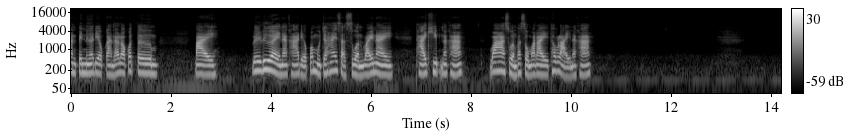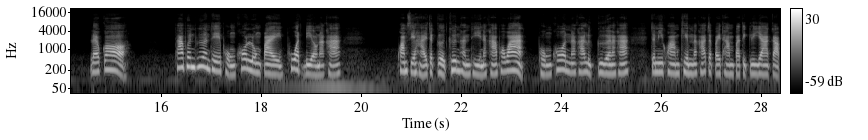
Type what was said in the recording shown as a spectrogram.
มันเป็นเนื้อเดียวกัน แล้วเราก็เติมไปเรื่อยๆนะคะ เดี๋ยวป้าหมูจะให้สัดส่วนไว้ในท้ายคลิปนะคะ ว่าส่วนผสมอะไรเท่าไหร่นะคะ แล้วก็ถ้าเพื่อนๆเทผงข้นลงไปพวดเดียวนะคะ ความเสียหายจะเกิดขึ้นทันทีนะคะ เพราะว่าผงข้นนะคะหรือเกลือนะคะ จะมีความเค็มนะคะ จะไปทำปฏิกิริยากับ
